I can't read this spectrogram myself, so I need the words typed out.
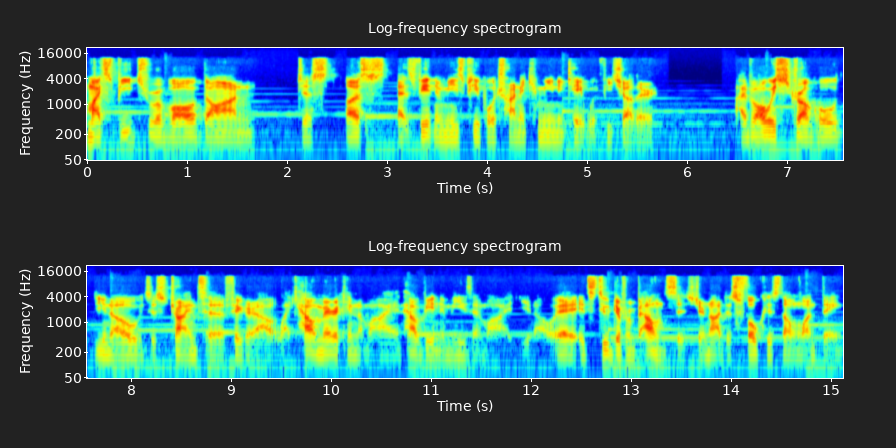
My speech revolved on just us as Vietnamese people trying to communicate with each other. I've always struggled, you know, just trying to figure out like how American am I and how Vietnamese am I? You know, it's two different balances. You're not just focused on one thing.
